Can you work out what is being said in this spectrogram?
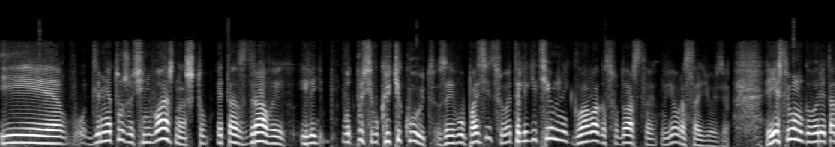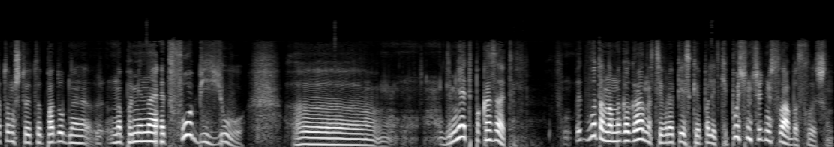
И для меня тоже очень важно, что это здравый, или вот пусть его критикуют за его позицию, это легитимный глава государства в Евросоюзе. И если он говорит о том, что это подобно напоминает фобию, э, для меня это показатель вот она многогранность европейской политики. Пусть он сегодня слабо слышен,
